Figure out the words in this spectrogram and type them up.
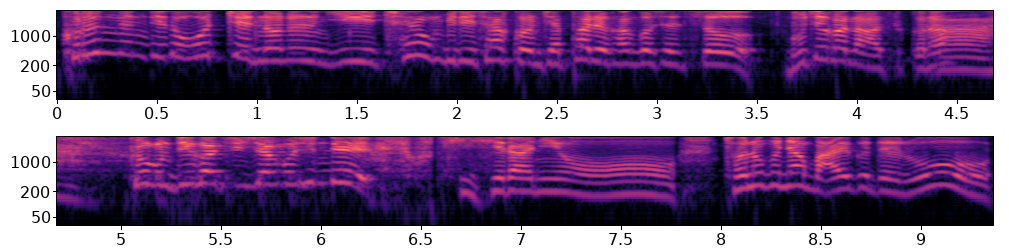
그랬는데도 어째 너는 이 채용 비리 사건 재판에 간 것에서 무죄가 나왔을 거나? 아, 그럼 네가 지시한 것인데 아이고 지시라니요. 저는 그냥 말 그대로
